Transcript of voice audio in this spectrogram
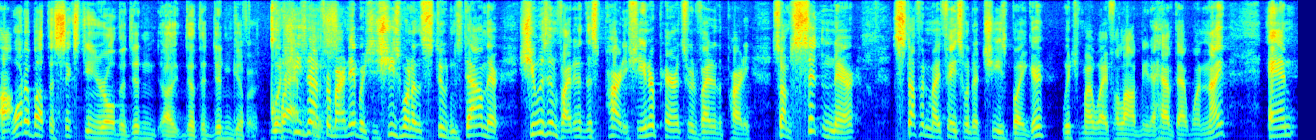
uh, what about the 16-year-old that didn't uh, that, that didn't give a Well, she's not from our neighborhood. She's one of the students down there. She was invited to this party. She and her parents were invited to the party. So I'm sitting there, stuffing my face with a cheeseburger, which my wife allowed me to have that one night. And,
